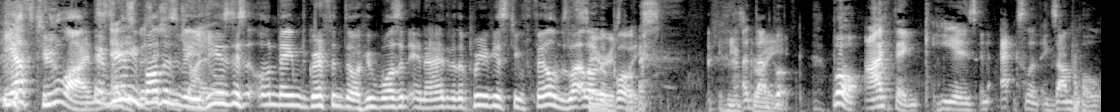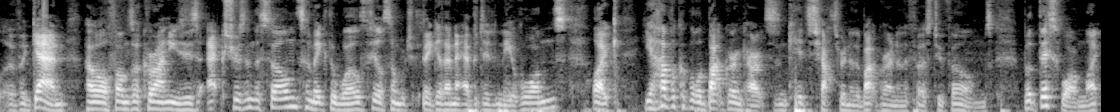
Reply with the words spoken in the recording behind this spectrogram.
He has two lines. It really bothers me. child. He is this unnamed Gryffindor who wasn't in either of the previous two films, let alone Seriously. the books. He's And great. that- but, but I think he is an excellent example of again how Alfonso Cuarón uses extras in this film to make the world feel so much bigger than it ever did in the other ones. Like you have a couple of background characters and kids chattering in the background in the first two films, but this one, like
